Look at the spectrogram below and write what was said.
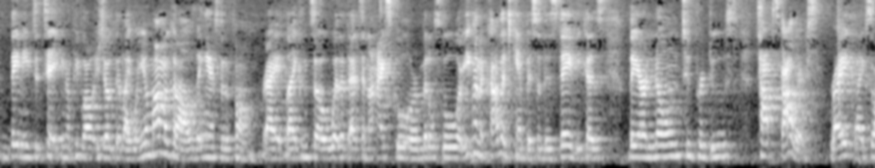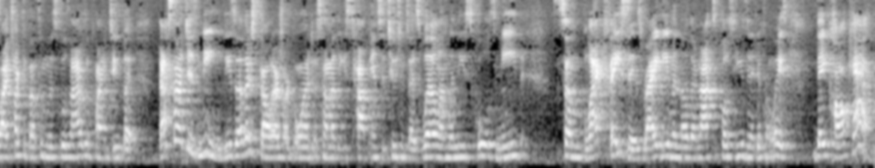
they need to take you know people always joke that like when your mama calls they answer the phone right? Like and so whether that's in a high school or middle school or even a college campus of this day because they are known to produce top scholars right? Like so i talked about some of the schools i was applying to but that's not just me. These other scholars are going to some of these top institutions as well. And when these schools need some black faces, right? Even though they're not supposed to use it in different ways, they call CAP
